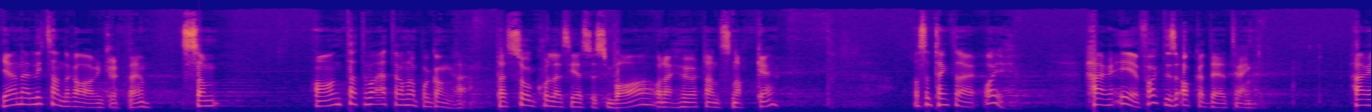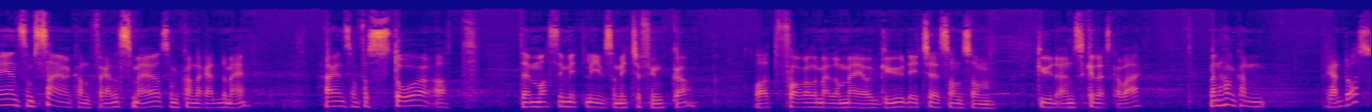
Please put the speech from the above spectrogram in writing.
gjerne en litt sånn rar gruppe, som ante at det var et eller annet på gang her. De så hvordan Jesus var, og de hørte han snakke. Og så tenkte de oi, her er faktisk akkurat det jeg trenger. Her er en som sier han kan frelse meg, og som kan redde meg. Her er en som forstår at det er masse i mitt liv som ikke funker, og at forholdet mellom meg og Gud ikke er sånn som Gud ønsker det skal være. Men han kan redde oss.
